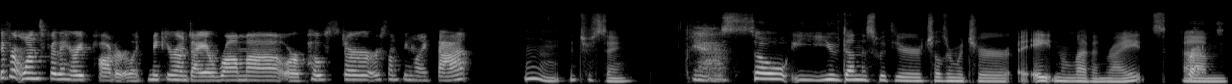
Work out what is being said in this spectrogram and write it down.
different ones for the Harry Potter, like make your own diorama or poster or something like that. Hmm, interesting. Yeah. So you've done this with your children, which are uh, eight and eleven, right? Correct. Um,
